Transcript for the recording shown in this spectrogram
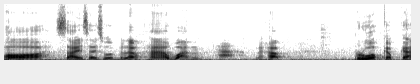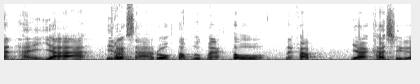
พอใส่สายสวนไปแล้ว 5 วันค่ะนะครับ ร่วมกับการให้ยาที่ครับรักษาโรคต่อมลูกหมากโตนะครับยาฆ่าเชื้อ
